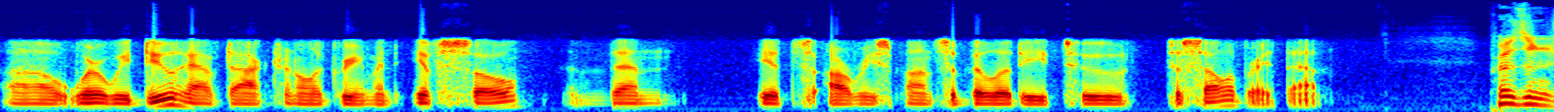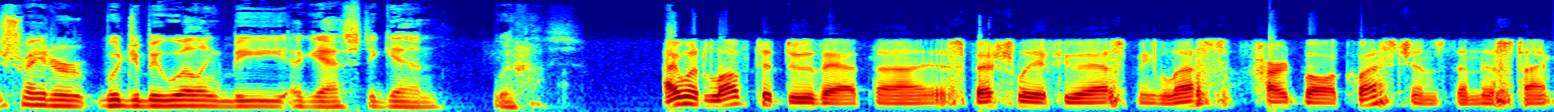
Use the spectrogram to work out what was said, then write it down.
uh, where we do have doctrinal agreement? If so, then it's our responsibility to to celebrate that. President Schroeder, would you be willing to be a guest again with us? I would love to do that, uh, especially if you ask me less hardball questions than this time.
